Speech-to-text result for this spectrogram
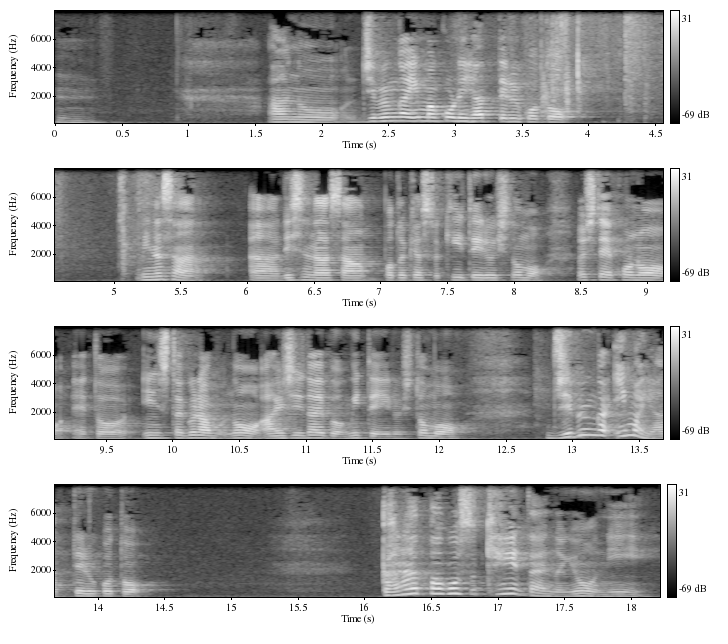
うん。あの、自分が今これやってること、皆さん、あリスナーさん、ポッドキャスト聞いている人も、そしてこの、えっ、と、インスタグラムの IG ライブを見ている人も、自分が今やってること、ガラパゴス形態のように、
